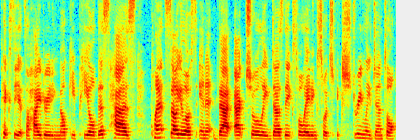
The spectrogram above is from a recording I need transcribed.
Pixi. It's a hydrating milky peel. This has plant cellulose in it that actually does the exfoliating so it's extremely gentle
